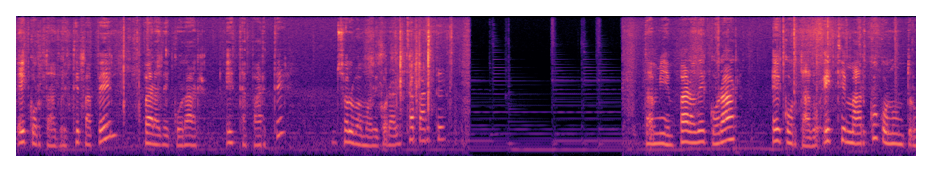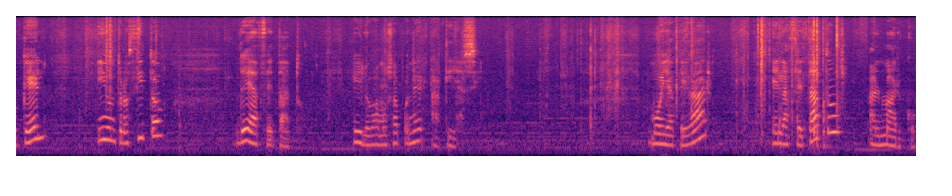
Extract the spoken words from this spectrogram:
He cortado este papel para decorar esta parte. Solo vamos a decorar esta parte. También para decorar he cortado este marco con un troquel y un trocito de acetato. Y lo vamos a poner aquí así. Voy a pegar el acetato al marco.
